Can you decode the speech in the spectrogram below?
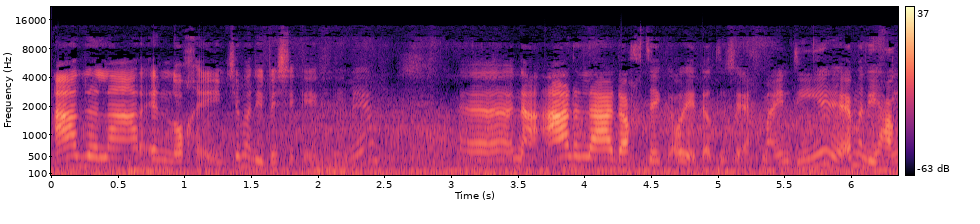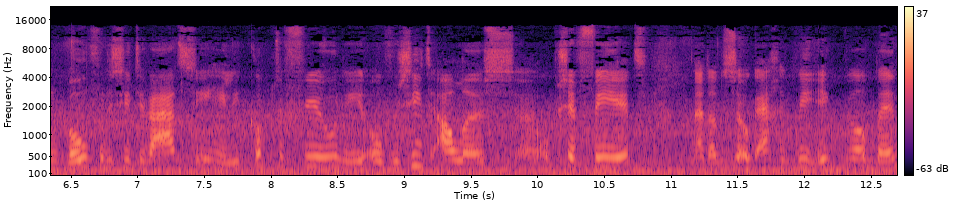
adelaar en nog eentje, maar die wist ik even niet meer. Uh, nou, adelaar dacht ik, oh ja, dat is echt mijn dier. Hè? Maar die hangt boven de situatie. Helikopterview, die overziet alles, observeert. Nou, dat is ook eigenlijk wie ik wel ben.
